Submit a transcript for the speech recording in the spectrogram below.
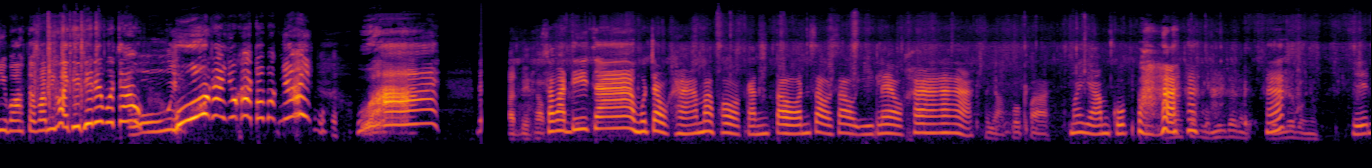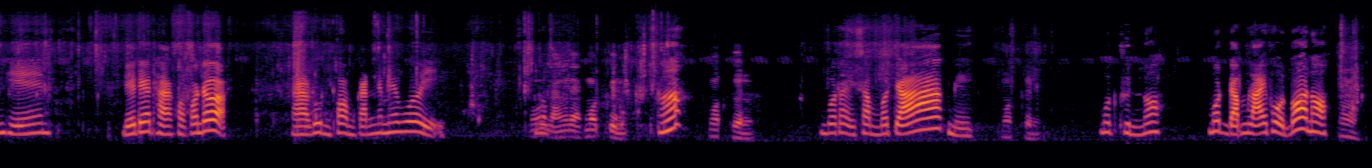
มีบ่แต่ว่ามีหอยทีทีได้อพ่อเจ้าโอ้ยโอ้ได้อยู่ค่ะตัวบักใหญ่ว้ายสวัสดีครับสวัสดีจ้าหมูเจ้าขามาพอกันตอนเศร้าๆอีกแล้วค่ะ ขยะพวกปลามายามกบป่าผมนี่ได้เลยฮะได้เบิ่งเห็นเห็นเดี๋ยวเดี๋ยวถ่ายขอก่อนเด้อหารุ่นพร้อมกันได้ไหมเว้ยโอ้หลังแรกหมดขึ้นฮะหมดขึ้นบ่ได้ซ้ำบ่จักนี่หมดขึ้นหมดขึ้นเนาะหมดดำหลายโพดบ่เนาะบ่ได้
